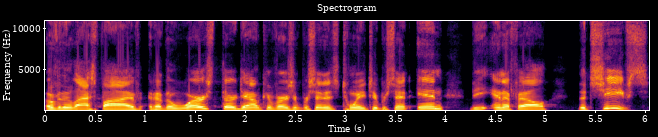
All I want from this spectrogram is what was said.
over their last five and have the worst third down conversion percentage, 22% in the NFL. The Chiefs,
